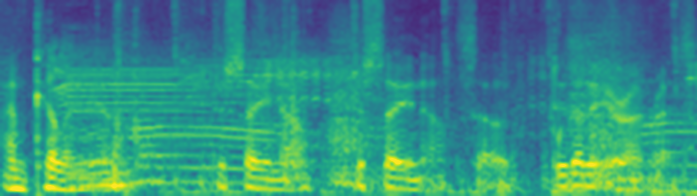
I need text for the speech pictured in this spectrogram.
I'm killing you. Just so you know. Just so you know. So do that at your own risk.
